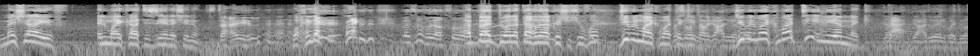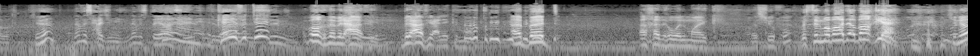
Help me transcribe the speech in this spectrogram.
ما شايف. المايكات الزينة شنو؟ مستحيل. واخذك بس اخذ يا صور أبد ولا تاخذ ذاك شيء شوفه جيب المايك مالتك جيب, جيب. المايك مالتي اللي يمك. تعال. قاعد قاعد ويا الولد والله. شنو؟ نفس حجمي نفس قياسي يعني. كيف أنت؟ سم. باخذه بالعافية. بالعافية عليك المايك. أبد. أخذ هو المايك. بس شوفوا بس المبادئ باقية. شنو؟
